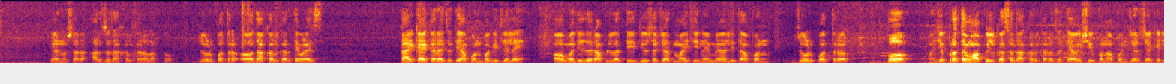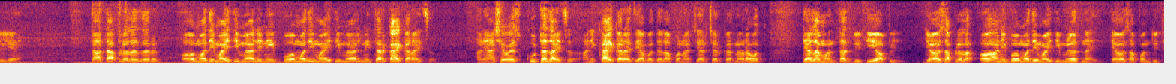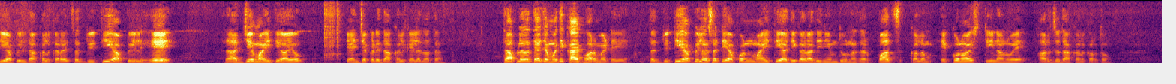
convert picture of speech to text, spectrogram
यानुसार अर्ज दाखल करावा लागतो. जोडपत्र अ दाखल करते वेळेस काय काय करायचं ते आपण बघितलेलं आहे. अमध्ये जर आपल्याला तीस दिवसाच्या आत माहिती नाही मिळाली तर आपण जोडपत्र ब म्हणजे प्रथम अपील कसं दाखल करायचं त्याविषयी पण आपण चर्चा केलेली आहे. तर आता आपल्याला जर अमध्ये माहिती मिळाली नाही बमध्ये माहिती मिळाली नाही तर काय करायचं? आणि अशा वेळेस कुठं जायचं आणि काय करायचं याबद्दल आपण आज चर्चा करणार आहोत. त्याला म्हणतात द्वितीय अपील. ज्यावेळेस आपल्याला अ आणि ब मध्ये माहिती मिळत नाही त्यावेळेस आपण द्वितीय अपील दाखल करायचं. द्वितीय अपील हे राज्य माहिती आयोग यांच्याकडे दाखल केलं जातं. तर आपल्याला त्याच्यामध्ये काय फॉर्मॅट आहे? तर द्वितीय अपिलासाठी आपण माहिती अधिकार अधिनियम दोन हजार पाच कलम एकोणावीस तीन अन्वये अर्ज दाखल करतो.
